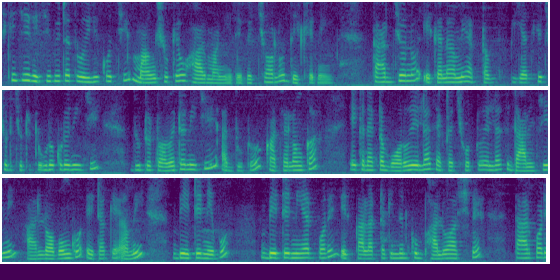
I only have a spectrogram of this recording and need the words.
আজকে যে রেসিপিটা তৈরি করছি, মাংসকেও হার মানিয়ে দেবে। চলো দেখে নেই। তার জন্য এখানে আমি একটা পেঁয়াজকে ছোট ছোট টুকরো করে নিয়েছি, দুটো টমেটো নিয়েছি আর দুটো কাঁচা লঙ্কা। এখানে একটা বড় এলাচ, একটা ছোট এলাচ, ডালচিনি আর লবঙ্গ এটাকে আমি বেটে নেব। বেটে নেওয়ার পরে এর কালারটা কিন্তু খুব ভালো আসবে। তারপরে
